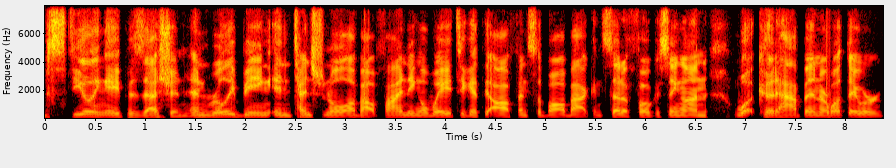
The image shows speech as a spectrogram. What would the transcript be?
stealing a possession and really being intentional about finding a way to get the offense the ball back instead of focusing on what could happen or what they were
